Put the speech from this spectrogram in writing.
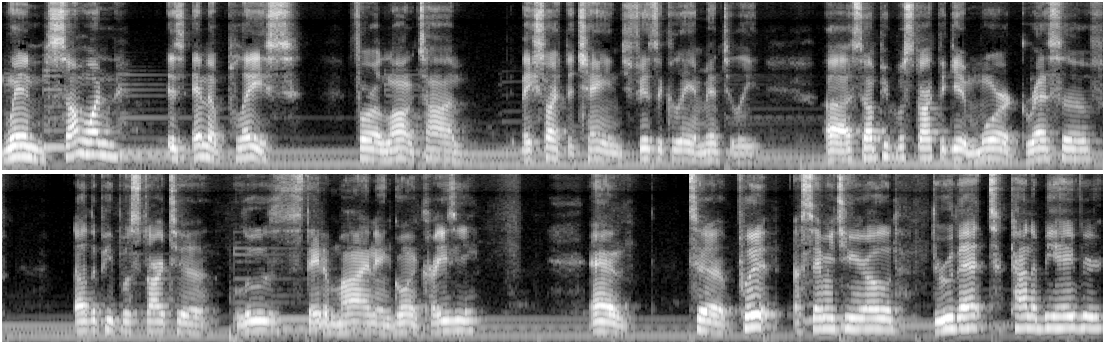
when someone is in a place for a long time, they start to change physically and mentally. Uh, some people start to get more aggressive. Other people start to lose state of mind and going crazy. And to put a 17 year old through that kind of behavior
